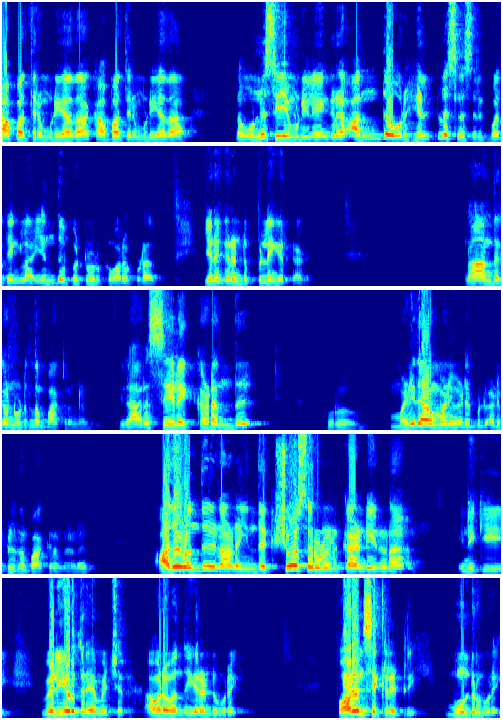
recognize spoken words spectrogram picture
காப்பாற்றிட முடியாதா காப்பாற்றிட முடியாதா நம்ம ஒன்றும் செய்ய முடியலங்கிற அந்த ஒரு ஹெல்ப்லெஸ்னஸ் இருக்கு பார்த்தீங்களா எந்த பெற்றோருக்கும் வரக்கூடாது. எனக்கு ரெண்டு பிள்ளைங்க இருக்காங்க. நான் அந்த கண்ணோட்டத்தில் தான் பார்க்குறேன் நான். இது அரசியலை கடந்து ஒரு மனிதாமணி அடிப்படை அடிப்படையில் தான் பார்க்குறேன் நான். அது வந்து நான் இந்த கிஷோர் சரவணனுக்காண்டி என்னென்னா இன்னைக்கு வெளியுறவுத்துறை அமைச்சர் அவரை வந்து இரண்டு முறை. ஃபாரின் செக்ரட்டரி மூன்று முறை.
